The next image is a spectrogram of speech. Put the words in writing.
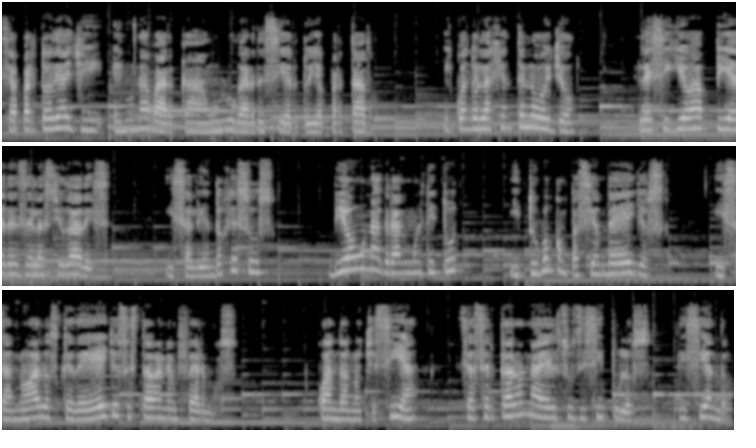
se apartó de allí en una barca a un lugar desierto y apartado, y cuando la gente lo oyó, le siguió a pie desde las ciudades, y saliendo Jesús, vio una gran multitud, y tuvo compasión de ellos, y sanó a los que de ellos estaban enfermos. Cuando anochecía, se acercaron a él sus discípulos, diciendo,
